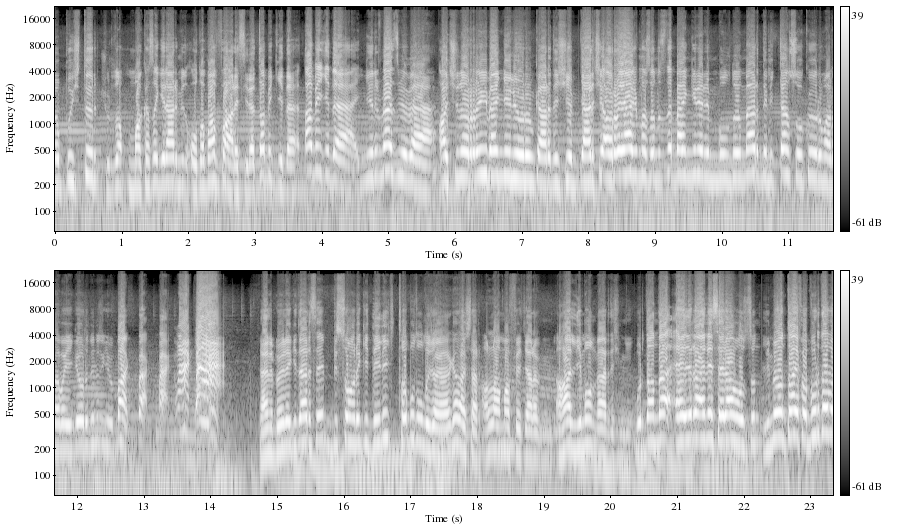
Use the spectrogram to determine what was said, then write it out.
yapıştır. Şurada makasa girer miyiz? Otoban faresiyle tabii ki de. Tabii ki de. Girmez mi be? Açın arayı ben geliyorum kardeşim. Gerçi arayı açmasanız da ben girerim. Bulduğum her delikten sokuyorum arabayı. Gördüğünüz gibi. Bak bak bak bak bak. Yani böyle giderse bir sonraki delik tabut olacak arkadaşlar. Allah affet yarabbim. Aha limon kardeşim. Buradan da Elrane selam olsun. Limon tayfa burada mı?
